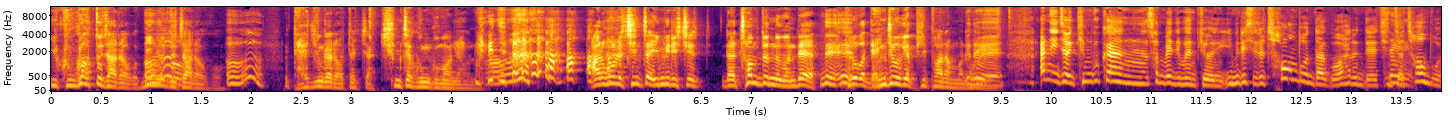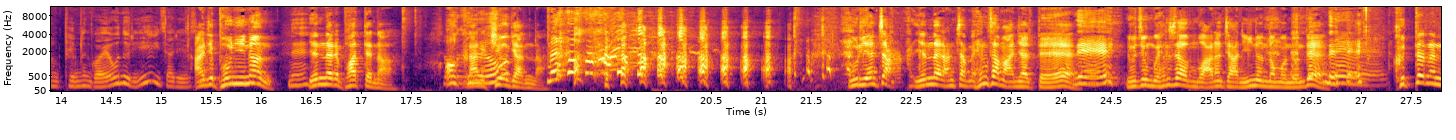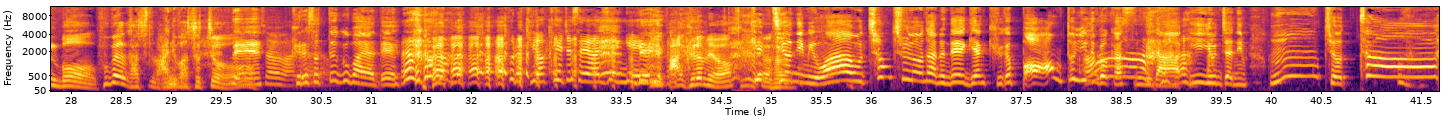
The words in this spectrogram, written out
이 국악도 잘하고 민요도 어. 잘하고 어. 대중가를 어떨지 진짜 궁금하네 오늘. 아니 오늘 진짜 이미리 씨 나 처음 듣는 건데 네. 그러고 냉정하게 비판 한번 해. 네. 아니 저 김국한 선배님은 저 이미리 씨를 처음 본다고 하는데 진짜 네. 처음 본 뵙는 거예요 오늘이 이 자리에서. 아니 본인은 네. 옛날에 봤대 나. 아, 나는 그래요? 기억이 안 나. 우리 한참 옛날에 한참 행사 많이 할때 네. 요즘 뭐 행사 뭐 안 한지 한 2년 넘었는데 네. 그때는 뭐 후배 가수들 많이 봤었죠. 네. 맞아요, 맞아요. 그래서 뜨고 봐야 돼. 앞으로 기억해 주세요, 선생님. 네. 아 그러면 김지연님이 와우 청춘 하는데 그냥 귀가 뻥 뚫리는 아. 것 같습니다. 이윤자 님 음 좋다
